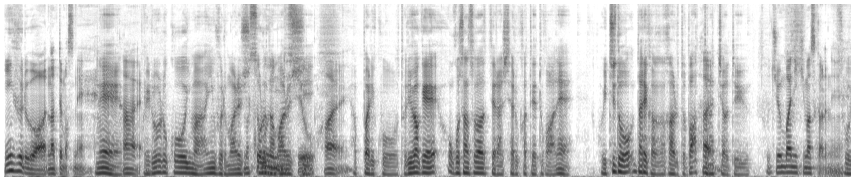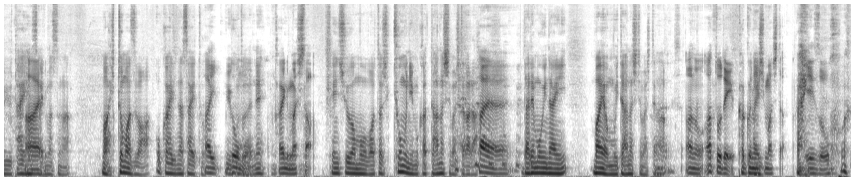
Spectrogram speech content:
インフルはなってますね。あねえ、はい。いろいろこう今インフルもあるし、まあコロナもあるしはい。やっぱりこうとりわけお子さん育ててらっしゃる家庭とかはね一度誰かがかかるとバッとなっちゃうという、そう順番に来ますからね。そういう大変さありますが、まあひとまずはお帰りなさいとはいいうことでね、帰りました。先週はもう私虚無に向かって話してましたから、はい。はい。はい。誰もいない前を向いて話してましたが、あの後で確認しました、映像を。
